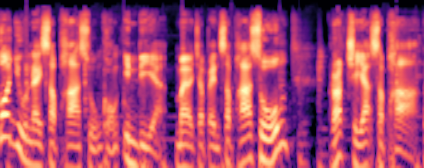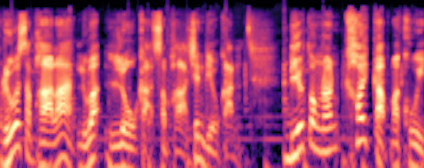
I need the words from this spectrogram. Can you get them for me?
ก็อยู่ในสภาสูงของอินเดียไม่ว่าจะเป็นสภาสูง รัชยสภา หรือว่าสภาล่างหรือว่าโลกาสภาเช่นเดียวกัน เดี๋ยวตรงนั้นค่อยกลับมาคุย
